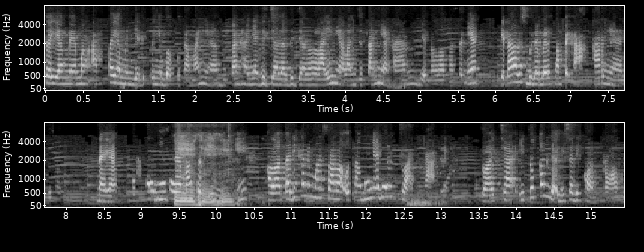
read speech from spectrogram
ke yang memang apa yang menjadi penyebab utamanya. Bukan hanya gejala-gejala lainnya lanjutannya kan gitu loh. Maksudnya kita harus benar-benar sampai ke akarnya gitu. Nah yang akarnya saya hmm, maksud hmm, ini hmm. kalau tadi kan masalah utamanya adalah cuaca ya. Cuaca itu kan nggak bisa dikontrol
